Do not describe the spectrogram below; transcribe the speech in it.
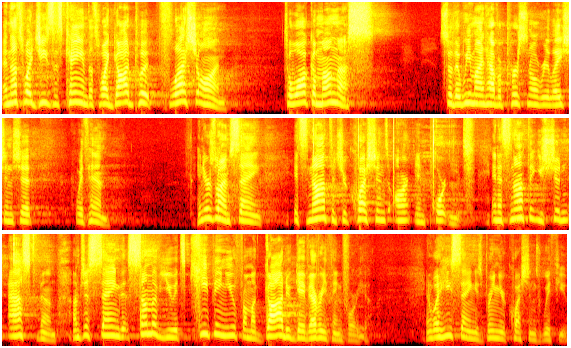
And that's why Jesus came. That's why God put flesh on to walk among us so that we might have a personal relationship with Him. And here's what I'm saying it's not that your questions aren't important, and it's not that you shouldn't ask them. I'm just saying that some of you, it's keeping you from a God who gave everything for you. And what He's saying is bring your questions with you.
